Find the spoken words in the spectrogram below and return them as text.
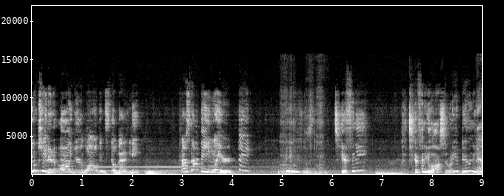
You cheated all year long and still got a D. Now stop being weird. Tiffany? Tiffany Lawson, what are you doing here?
